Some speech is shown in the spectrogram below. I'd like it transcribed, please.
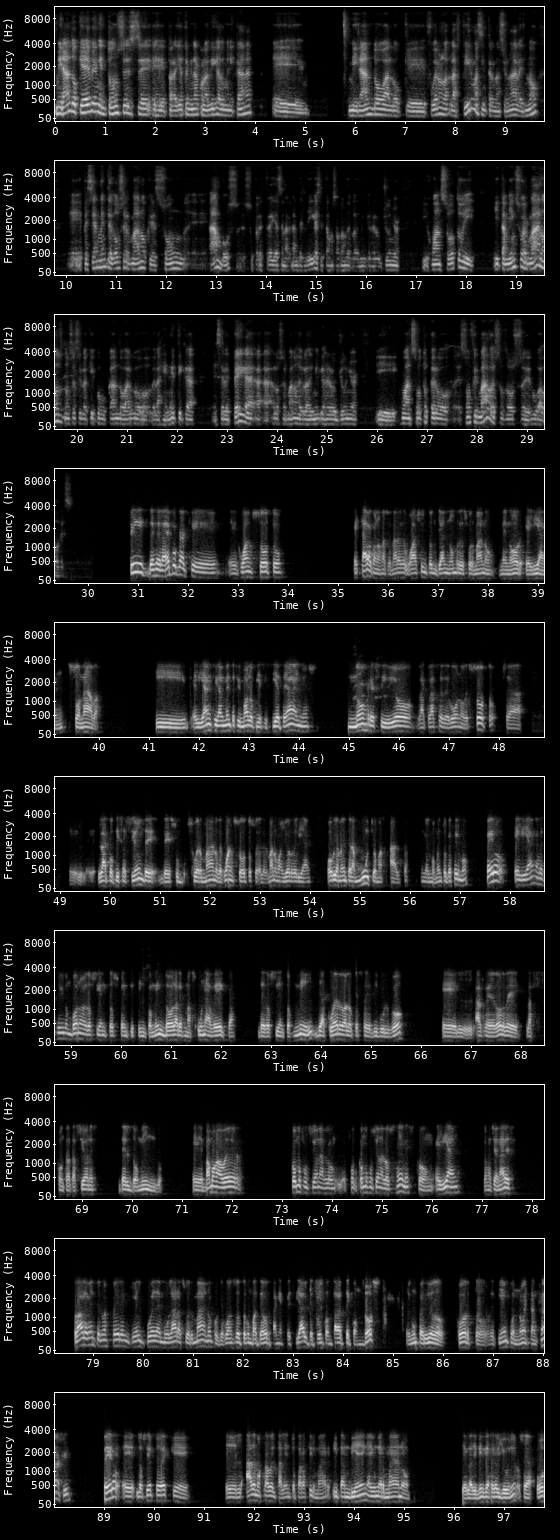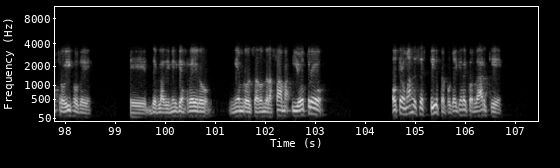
mirando Kevin, entonces, para ya terminar con la Liga Dominicana, mirando a lo que fueron las firmas internacionales, ¿no? especialmente dos hermanos que son ambos superestrellas en las grandes ligas, estamos hablando de Vladimir Guerrero Jr. y Juan Soto, y, y también sus hermanos, no sé si el equipo buscando algo de la genética eh, se le pega a, los hermanos de Vladimir Guerrero Jr. y Juan Soto, pero eh, son firmados esos dos eh, jugadores. Sí, desde la época que Juan Soto estaba con los Nacionales de Washington, ya el nombre de su hermano menor, Elian, sonaba. Y Elian finalmente firmó a los 17 años, no recibió la clase de bono de Soto, o sea, la cotización de, su, hermano, de Juan Soto, el hermano mayor de Elian, obviamente era mucho más alta en el momento que firmó, pero Elian ha recibido un bono de 225 mil dólares más una beca de 200 mil, de acuerdo a lo que se divulgó alrededor de las contrataciones del domingo. Eh, vamos a ver cómo funcionan, cómo funcionan los genes con Elian. Los nacionales probablemente no esperen que él pueda emular a su hermano, porque Juan Soto es un bateador tan especial que tú encontrarte con dos en un periodo corto de tiempo no es tan fácil. Pero eh, lo cierto es que él ha demostrado el talento para firmar y también hay un hermano de Vladimir Guerrero Jr., o sea, otro hijo de, eh, de Vladimir Guerrero, miembro del Salón de la Fama, y otro, otro más de ese estirpe, porque hay que recordar que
